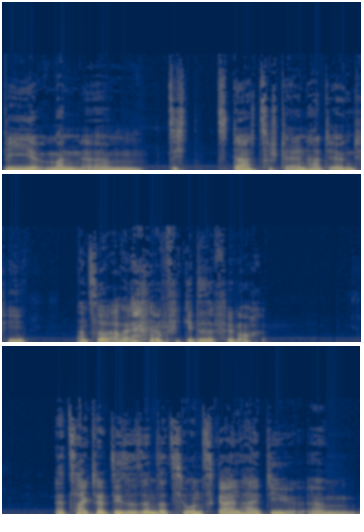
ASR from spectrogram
wie man ähm, sich darzustellen hat irgendwie. Und so, aber irgendwie geht dieser Film auch. Er zeigt halt diese Sensationsgeilheit, die ähm,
